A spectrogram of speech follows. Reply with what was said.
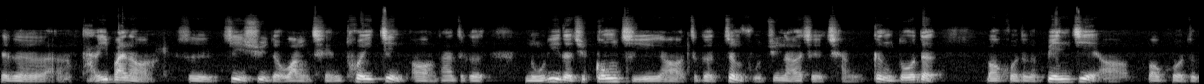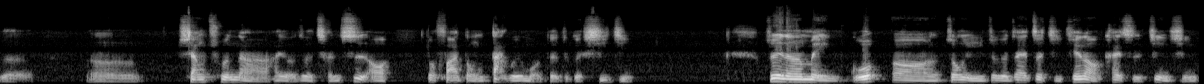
这个塔利班哦，是继续的往前推进哦，他这个努力的去攻击啊，这个政府军啊而且抢更多的，包括这个边界啊，包括这个嗯乡村呐，还有这个城市哦，都发动大规模的这个袭击。所以呢，美国哦，终于这个在这几天哦，开始进行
